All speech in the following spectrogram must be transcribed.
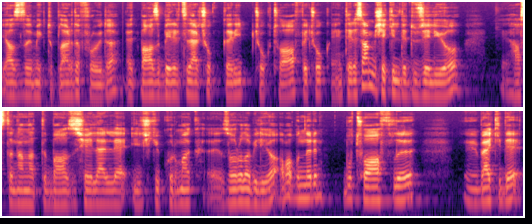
yazdığı mektuplarda Freud'a evet bazı belirtiler çok garip, çok tuhaf ve çok enteresan bir şekilde düzeliyor. E, hastanın anlattığı bazı şeylerle ilişki kurmak e, zor olabiliyor ama bunların bu tuhaflığı belki de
